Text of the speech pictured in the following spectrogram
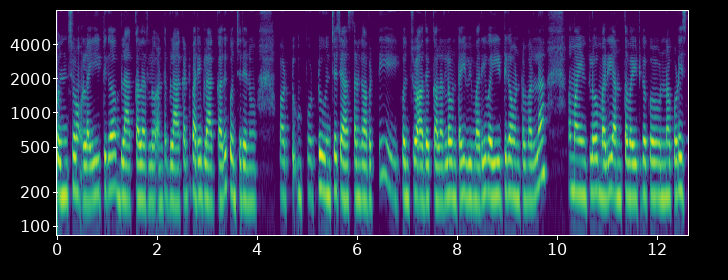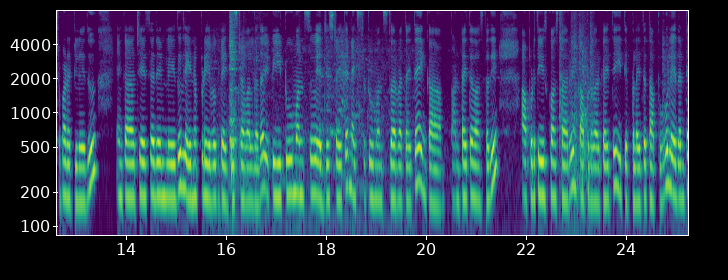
కొంచెం లైట్గా బ్లాక్ కలర్లో అంటే బ్లాక్ అంటే మరీ బ్లాక్ కాదు కొంచెం నేను పట్టు పొట్టు ఉంచే చేస్తాను కాబట్టి కొంచెం అదే కలర్లో ఉంటాయి. ఇవి మరీ వైట్గా ఉండటం వల్ల మా ఇంట్లో మరీ అంత వైట్గా ఉన్నా కూడా ఇష్టపడట్లేదు. ఇంకా చేసేదేం లేదు. లేనప్పుడు ఏవో ఒకటి అడ్జస్ట్ అవ్వాలి కదా. ఇక ఈ టూ మంత్స్ అడ్జస్ట్ అయితే నెక్స్ట్ టూ మంత్స్ తర్వాత అయితే ఇంకా పంట అయితే వస్తుంది. అప్పుడు తీసుకొస్తారు. ఇంకా అప్పటి వరకు అయితే ఈ తిప్పలు అయితే తప్పవు. లేదంటే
